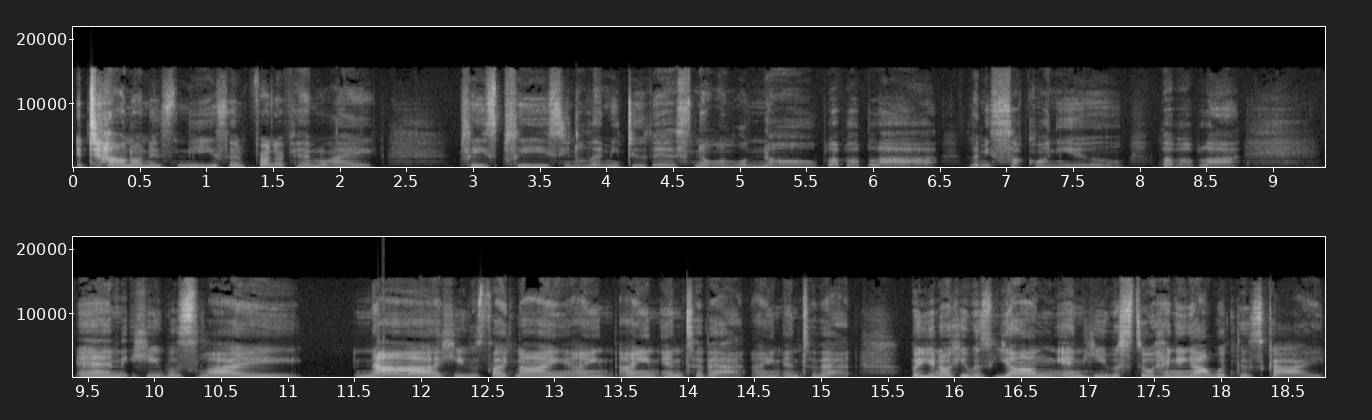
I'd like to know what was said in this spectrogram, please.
down on his knees in front of him, like, please, please, you know, let me do this. No one will know, blah, blah, blah. Let me suck on you, blah, blah, blah. And he was like, nah, he was like, nah, I ain't, I ain't into that. I ain't into that. But, you know, he was young and he was still hanging out with this guy.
